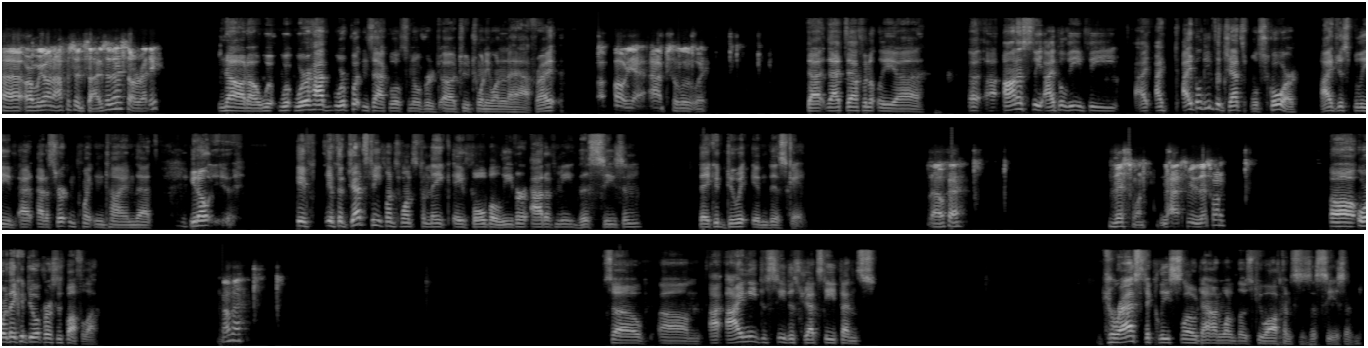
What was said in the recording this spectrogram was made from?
Uh, are we on opposite sides of this already? No, no, we're we're have we're putting Zach Wilson over uh, 221 and a half, right? Oh yeah, absolutely. That that definitely uh, uh, uh, honestly, I believe the I, I I believe the Jets will score. I just believe at, at a certain point in time that you know if if the Jets defense wants to make a full believer out of me this season, they could do it in this game. Okay. This one. It has to be this one? Uh, or they could do it versus Buffalo. Okay. So um, I, I need to see this Jets defense drastically slow down one of those two offenses this season.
